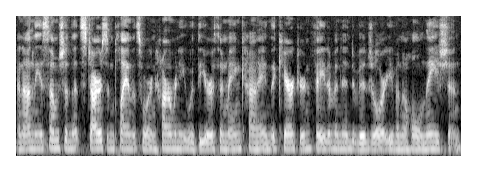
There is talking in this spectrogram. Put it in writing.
and on the assumption that stars and planets were in harmony with the earth and mankind, the character and fate of an individual or even a whole nation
